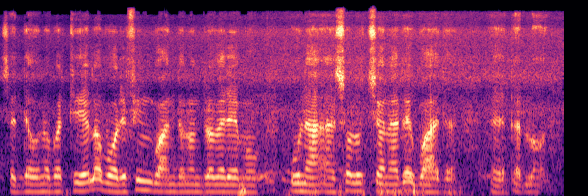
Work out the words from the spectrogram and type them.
se devono partire i lavori, fin quando non troveremo una soluzione adeguata eh, per loro.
